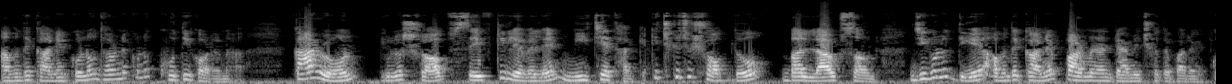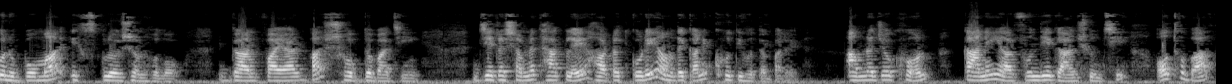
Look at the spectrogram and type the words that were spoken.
আমাদের কানের কোনো ধরনের কোনো ক্ষতি করে না। কারণ এগুলো সব সেফটি লেভেলের নিচে থাকে। কিছু কিছু শব্দ বা লাউড সাউন্ড যেগুলো দিয়ে আমাদের কানের পার্মানেন্ট ড্যামেজ হতে পারে। কোনো বোমা এক্সপ্লোশন হলো গান ফায়ার বা শব্দবাজি। যেটা সামনে থাকলে হঠাৎ করেই আমাদের কানে ক্ষতি হতে পারে। আমরা যখন কানে ইয়ারফোন দিয়ে গান শুনছি, অথবা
